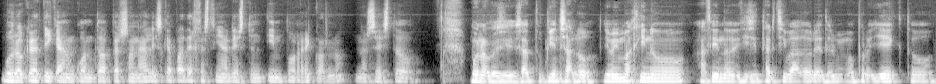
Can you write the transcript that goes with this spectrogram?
burocrática en cuanto a personal es capaz de gestionar esto en tiempo récord, ¿no? No sé esto... Bueno, pues sí, exacto, piénsalo. Yo me imagino haciendo 17 archivadores del mismo proyecto,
